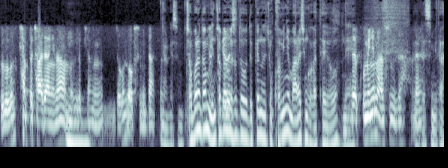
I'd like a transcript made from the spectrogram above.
그 캠프 좌장이나 뭐 음. 이렇게 한 적은 없습니다. 알겠습니다. 저번에도 한번 인터뷰하면서도 느꼈는데 좀 고민이 많으신 것 같아요. 네. 네, 고민이 많습니다. 네, 알겠습니다.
